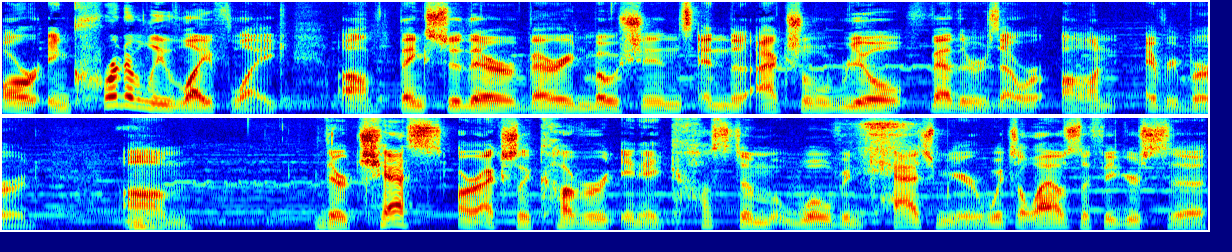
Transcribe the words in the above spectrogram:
are incredibly lifelike, uh, thanks to their varied motions and the actual real feathers that were on every bird. Um, their chests are actually covered in a custom woven cashmere, which allows the figures to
